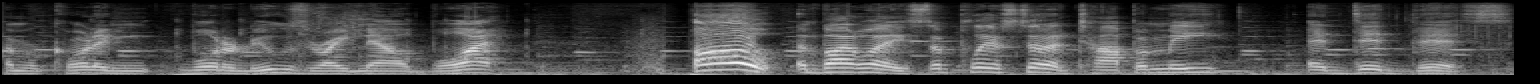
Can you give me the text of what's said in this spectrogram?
I'm recording Border News right now, boy. Oh! And by the way, some player stood on top of me and did this.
